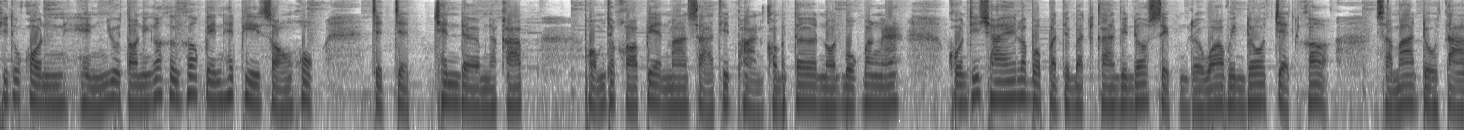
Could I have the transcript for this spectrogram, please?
ที่ทุกคนเห็นอยู่ตอนนี้ก็คือเครื่องปริ้น HP 2677 เช่นเดิมนะครับ ผมจะขอเปลี่ยนมาสาธิตผ่านคอมพิวเตอร์โน้ตบุ๊กบ้างนะ คนที่ใช้ระบบปฏิบัติการ Windows 10 หรือว่า Windows 7 ก็สามารถดูตาม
